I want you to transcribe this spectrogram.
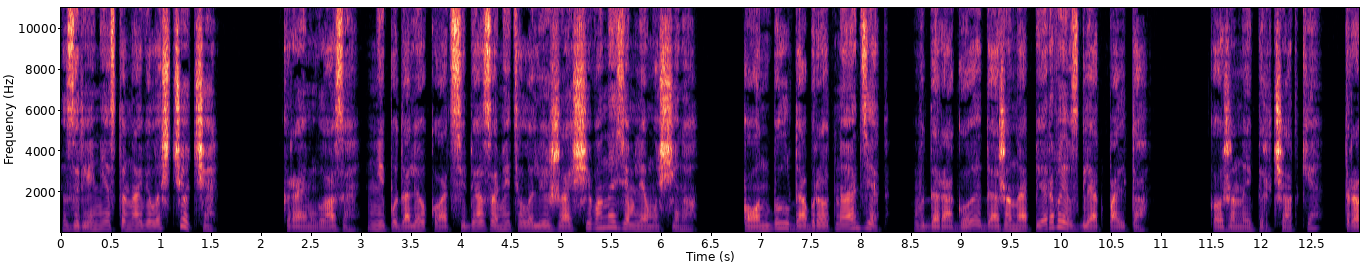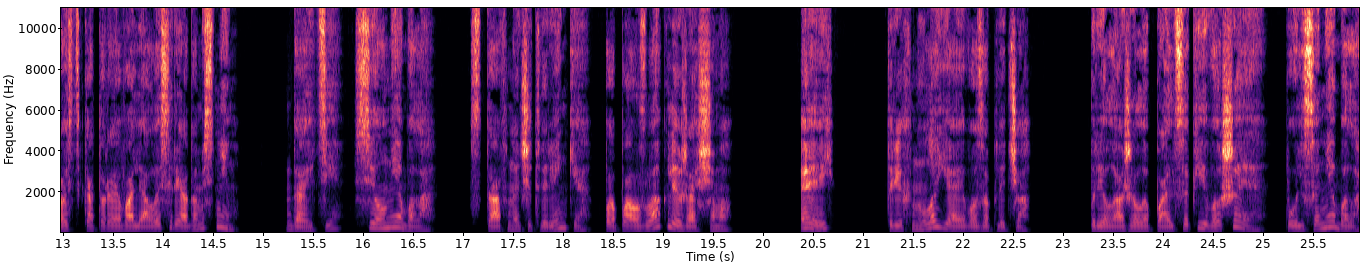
зрение становилось четче. Краем глаза неподалеку от себя заметила лежащего на земле мужчину. Он был добротно одет, в дорогое даже на первый взгляд пальто. Кожаные перчатки, трость, которая валялась рядом с ним. Дойти сил не было. Став на четвереньки, поползла к лежащему. «Эй!» — тряхнула я его за плечо. Приложила пальцы к его шее, пульса не было,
